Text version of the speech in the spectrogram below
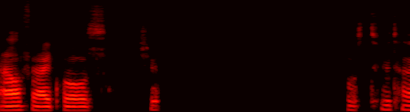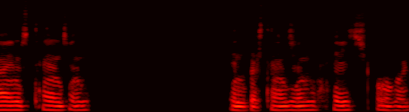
alpha equals equals two times tangent inverse tangent h over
